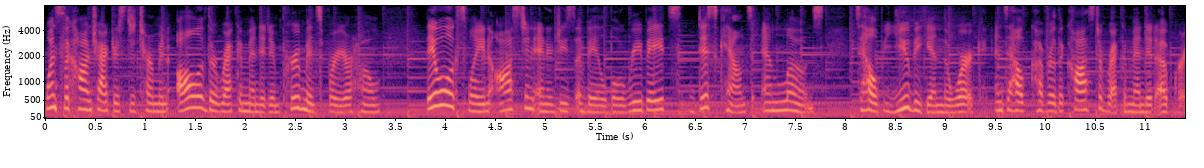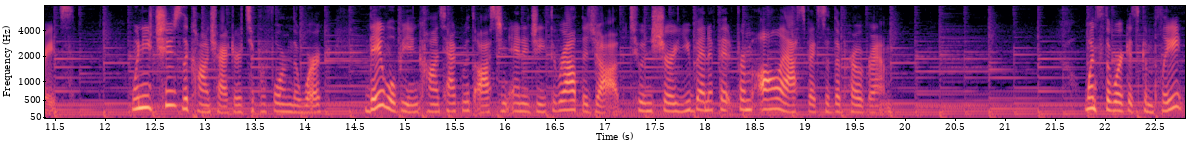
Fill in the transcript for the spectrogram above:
Once the contractors determine all of the recommended improvements for your home, they will explain Austin Energy's available rebates, discounts, and loans to help you begin the work and to help cover the cost of recommended upgrades. When you choose the contractor to perform the work, they will be in contact with Austin Energy throughout the job to ensure you benefit from all aspects of the program. Once the work is complete,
